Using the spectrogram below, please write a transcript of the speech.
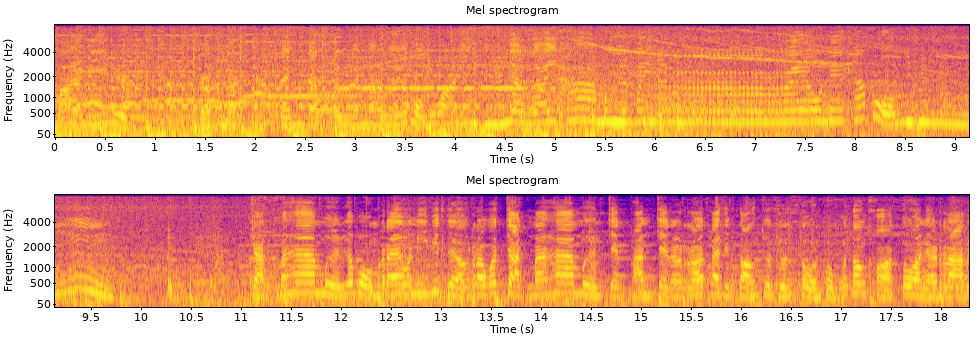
ไม้นี้ดิจัดหนัก ห้าหมื่นไปเร็วเลยครับผมจัดมา50,000ครับผมแล้ววันนี้พี่เต๋องเราก็จัดมา 57,782.00 ผมก็ต้องขอตัวเนี่ยลาไป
